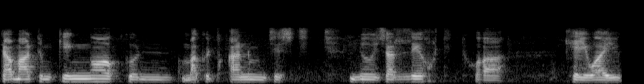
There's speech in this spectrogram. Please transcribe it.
Da ma kun gingo gwn ma gwt gan ym dist nŵs ar liwch dwa ceiwa yw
